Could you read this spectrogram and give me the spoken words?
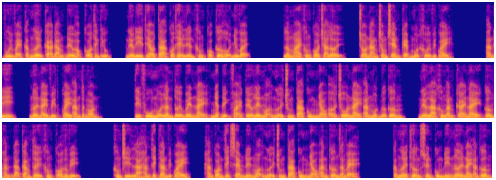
vui vẻ các ngươi cả đám đều học có thành tựu, nếu đi theo ta có thể liền không có cơ hội như vậy. Lâm ai không có trả lời, cho nàng trong chén kẹp một khối vịt quay. Ăn đi, nơi này vịt quay ăn thật ngon. Tỷ phu mỗi lần tới bên này nhất định phải kêu lên mọi người chúng ta cùng nhau ở chỗ này ăn một bữa cơm, nếu là không ăn cái này cơm hắn đã cảm thấy không có hương vị. Không chỉ là hắn thích ăn vịt quay, hắn còn thích xem đến mọi người chúng ta cùng nhau ăn cơm dáng vẻ. Các ngươi thường xuyên cùng đi nơi này ăn cơm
